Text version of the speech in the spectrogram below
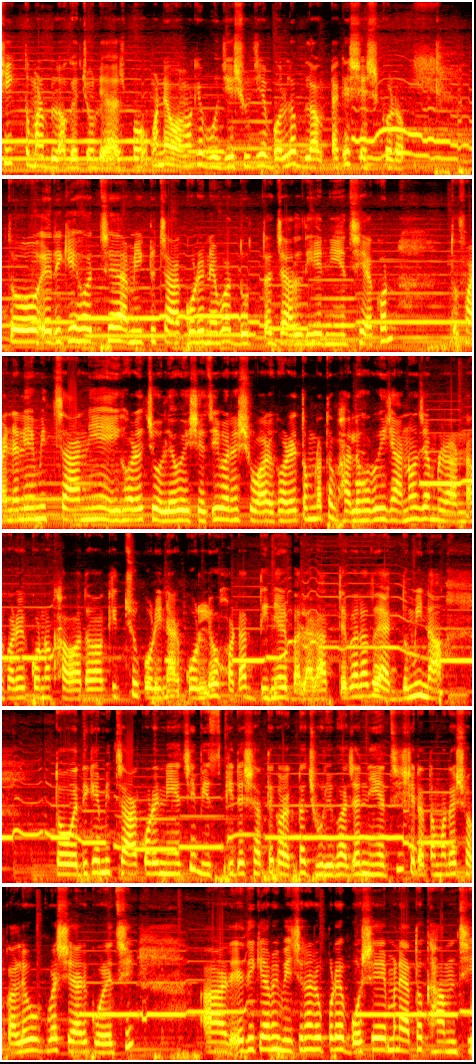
ঠিক তোমার ব্লগে চলে আসব। মানে ও আমাকে বুঝিয়ে সুঝিয়ে বলল ব্লগটাকে শেষ করো। তো এদিকে হচ্ছে আমি একটু চা করে নেব, আর দুধটা জাল দিয়ে নিয়েছি এখন। তো ফাইনালি আমি চা নিয়ে এই ঘরে চলেও এসেছি। মানে শোয়ার ঘরে। তোমরা তো ভালোভাবেই জানো যে আমরা রান্নাঘরে কোনো খাওয়া দাওয়া কিচ্ছু করি না। আর করলেও হঠাৎ দিনের বেলা, রাত্রেবেলা তো একদমই না। তো এদিকে আমি চা করে নিয়েছি, বিস্কিটের সাথে কয়েকটা ঝুড়ি ভাজা নিয়েছি, সেটা তোমাদের সকালেও একবার শেয়ার করেছি। আর এদিকে আমি বিছানার উপরে বসে মানে এত ঘামছি,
